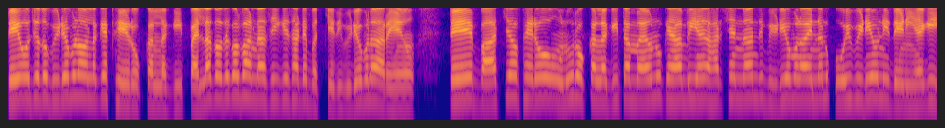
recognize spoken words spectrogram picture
ਤੇ ਉਹ ਜਦੋਂ ਵੀਡੀਓ ਬਣਾਉਣ ਲੱਗੇ, ਫੇਰ ਰੋਕਣ ਲੱਗੀ। ਪਹਿਲਾਂ ਤਾਂ ਉਹਦੇ ਕੋਲ ਬਹਾਨਾ ਸੀ ਕਿ ਸਾਡੇ ਬੱਚੇ ਦੀ ਵੀਡੀਓ ਬਣਾ ਰਹੇ ਹੋ। ਤੇ ਬਾਅਦ ਚ ਫਿਰ ਉਹ ਉਹਨੂੰ ਰੋਕਣ ਲੱਗੀ ਤਾਂ ਮੈਂ ਉਹਨੂੰ ਕਿਹਾ ਵੀ ਹਰਸ਼, ਇਹਨਾਂ ਦੀ ਵੀਡੀਓ ਬਣਾ, ਇਹਨਾਂ ਨੂੰ ਕੋਈ ਵੀਡੀਓ ਨਹੀਂ ਦੇਣੀ ਹੈਗੀ।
